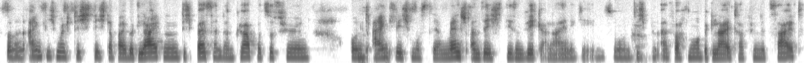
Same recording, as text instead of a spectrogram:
sondern eigentlich möchte ich dich dabei begleiten, dich besser in deinem Körper zu fühlen. Und eigentlich muss der Mensch an sich diesen Weg alleine gehen. So, und ja. ich bin einfach nur Begleiter für eine Zeit.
